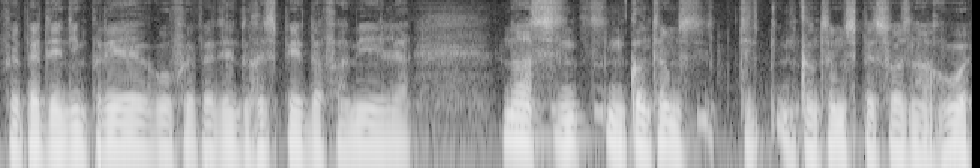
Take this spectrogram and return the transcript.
foi perdendo emprego, foi perdendo o respeito da família. Nós encontramos, encontramos pessoas na rua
